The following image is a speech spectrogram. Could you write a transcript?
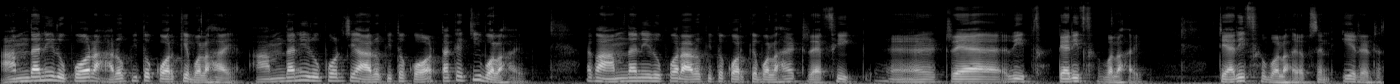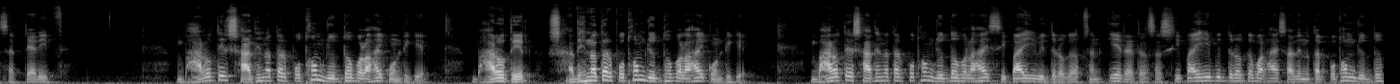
আমদানির উপর আরোপিত করকে বলা হয়। আমদানির উপর যে আরোপিত কর, তাকে কি বলা হয়? দেখো, আমদানির উপর আরোপিত করকে বলা হয় ট্রাফিক ট্যারিফ ট্যারিফ বলা হয়। ট্যারিফ বলা হয় option A right answer tariff. ভারতের স্বাধীনতার প্রথম যুদ্ধ বলা হয় কোনটিকে? ভারতের স্বাধীনতার প্রথম যুদ্ধ বলা হয় কোনটিকে? ভারতের স্বাধীনতার প্রথম যুদ্ধ বলা হয় সিপাহী বিদ্রোহকে অপশন এ রাইট অ্যান্সার সিপাহী বিদ্রোহকে বলা হয় স্বাধীনতার প্রথম যুদ্ধ।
